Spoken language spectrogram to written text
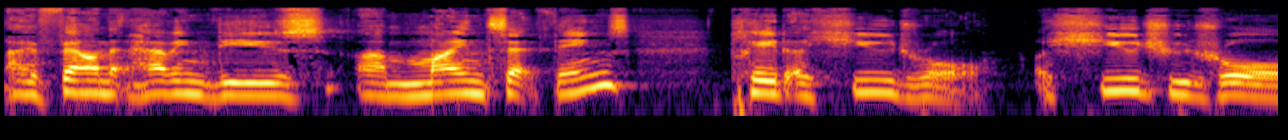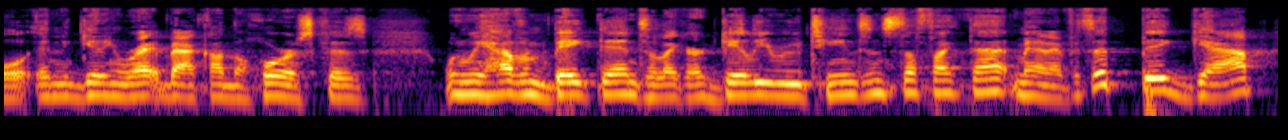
I found that having these um, mindset things played a huge role, a huge, huge role in getting right back on the horse. Because when we have them baked into like our daily routines and stuff like that, man, if it's a big gap,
